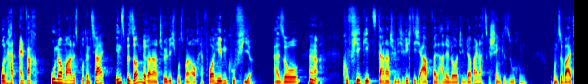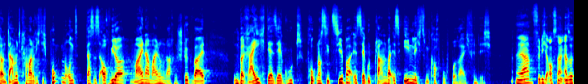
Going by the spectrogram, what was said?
Und hat einfach unnormales Potenzial. Insbesondere natürlich muss man auch hervorheben Q4. Also ja. Q4 geht es da natürlich richtig ab, weil alle Leute wieder Weihnachtsgeschenke suchen und so weiter. Und damit kann man richtig punkten. Und das ist auch wieder meiner Meinung nach ein Stück weit ein Bereich, der sehr gut prognostizierbar ist, sehr gut planbar ist, ähnlich zum Kochbuchbereich, finde ich. Ja, würde ich auch sagen. Also,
